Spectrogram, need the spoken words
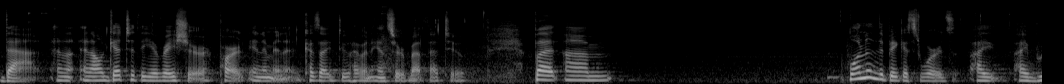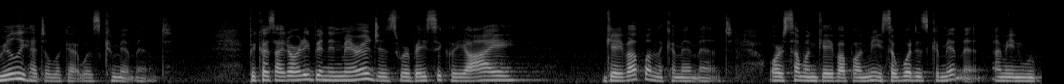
that. And, and, I'll get to the erasure part in a minute because I do have an answer about that too. But um, one of the biggest words I, I really had to look at was commitment. Because I'd already been in marriages where basically I gave up on the commitment or someone gave up on me. So, what is commitment? I mean,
